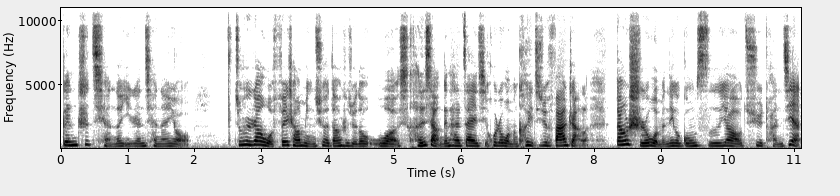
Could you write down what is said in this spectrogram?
跟之前的一任前男友。就是让我非常明确，当时觉得我很想跟他在一起，或者我们可以继续发展了。当时我们那个公司要去团建，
